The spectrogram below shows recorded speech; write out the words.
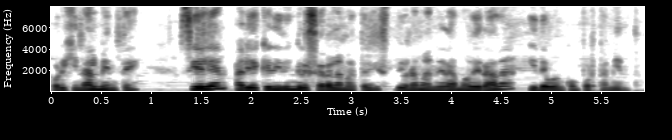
Originalmente, Cielian había querido ingresar a la matriz de una manera moderada y de buen comportamiento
